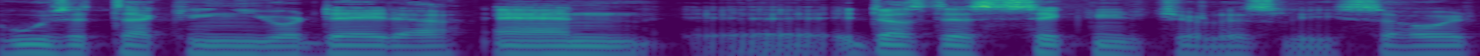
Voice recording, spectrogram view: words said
who's attacking your data, and it does this signaturelessly. So it,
